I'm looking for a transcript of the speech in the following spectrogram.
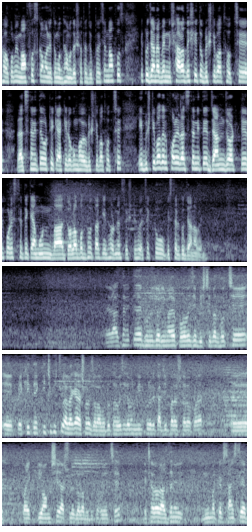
সহকর্মী মাহফুজ কামাল ইতিমধ্যে আমাদের সাথে যুক্ত হয়েছেন। মাহফুজ, একটু জানাবেন, সারা দেশেই তো বৃষ্টিপাত হচ্ছে, রাজধানীতেও ঠিক একই রকমভাবে বৃষ্টিপাত হচ্ছে। এই বৃষ্টিপাতের ফলে রাজধানীতে যানজটের পরিস্থিতি কেমন বা জলাবদ্ধতা কি ধরনের সৃষ্টি হয়েছে, একটু বিস্তারিত জানাবেন। রাজধানীতে ঘূর্ণিঝড় রিমালের প্রভাবে যে বৃষ্টিপাত হচ্ছে, এর প্রেক্ষিতে কিছু কিছু এলাকায় আসলে জলাবদ্ধতা হয়েছে। যেমন মিরপুরের কাজীপাড়া সরপাড়া কয়েকটি অংশে আসলে জলাবদ্ধতা হয়েছে। এছাড়াও রাজধানীর নিউ মার্কেট সায়েন্স ল্যাব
